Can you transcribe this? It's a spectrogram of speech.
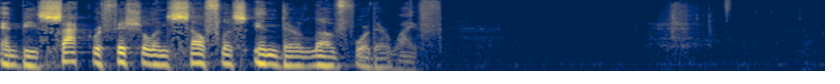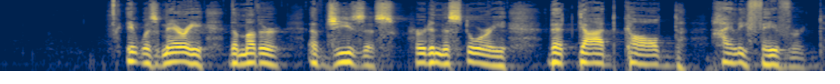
and be sacrificial and selfless in their love for their wife. It was Mary, the mother of Jesus, heard in the story, that God called highly favored.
